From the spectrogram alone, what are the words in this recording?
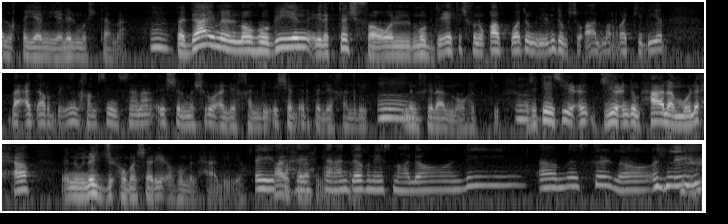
القيمية للمجتمع فدائما الموهوبين إذا اكتشفوا والمبدعين اكتشفوا نقاط قوتهم عندهم سؤال مرة كبير بعد 40 50 سنة إيش المشروع اللي يخليه إيش الإرث اللي يخليه من خلال موهبتي؟ عشان كذا يصير تجي عندهم حالة ملحة إنه ينجحوا مشاريعهم الحالية. اي هاي صحيح. كان. عنده أغنية اسمها لونلي مستر لونلي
